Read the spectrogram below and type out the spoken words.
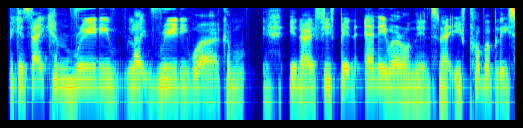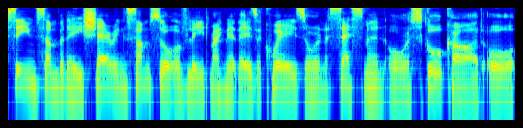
Because they can really, like, really work. And, you know, if you've been anywhere on the internet, you've probably seen somebody sharing some sort of lead magnet that is a quiz or an assessment or a scorecard or,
